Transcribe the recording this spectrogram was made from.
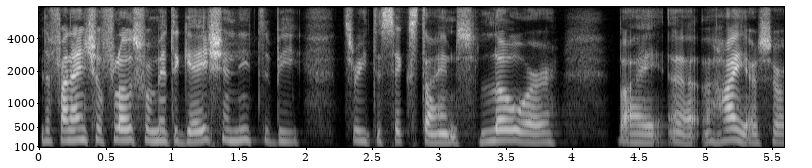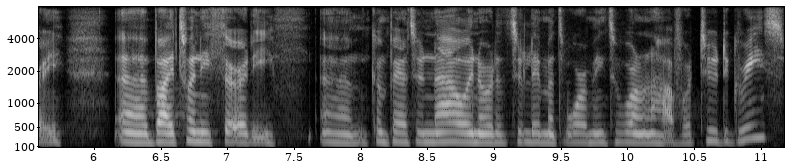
The financial flows for mitigation need to be three to six times lower by uh, higher, sorry, uh, by 2030 um, compared to now in order to limit warming to one and a half or two degrees.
